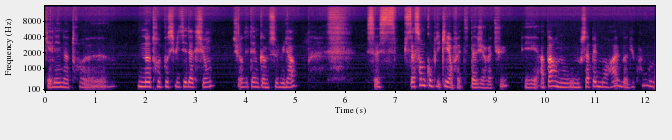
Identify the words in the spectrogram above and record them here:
quelle est notre, euh, notre possibilité d'action sur des thèmes comme celui-là? Ça, semble compliqué en fait d'agir là-dessus. Et à part nous, nous saper le moral, bah, du coup,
